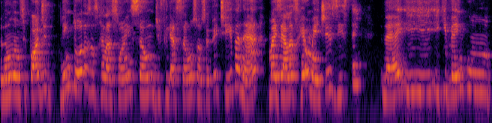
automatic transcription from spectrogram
Não, não, se pode, nem todas as relações são de filiação socioafetiva, né? Mas elas realmente existem, né? E, e que vêm com,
